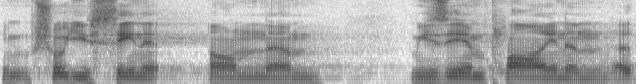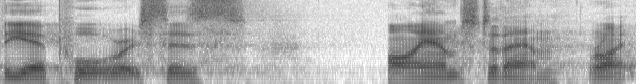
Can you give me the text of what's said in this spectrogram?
I'm sure you've seen it on um, Museumplein and at the airport where it says, I Amsterdam, right?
